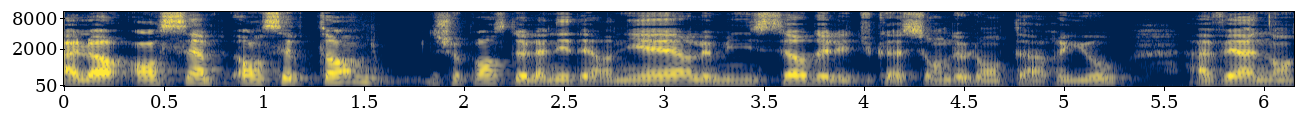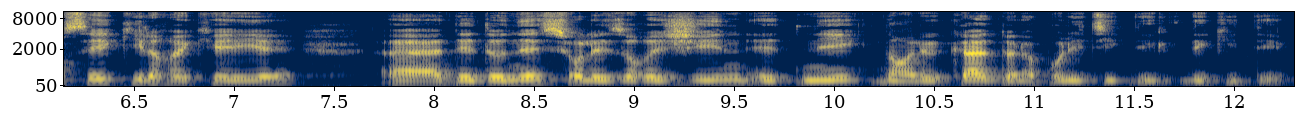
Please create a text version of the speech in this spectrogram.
Alors, en, septembre, je pense de l'année dernière, le ministère de l'Éducation de l'Ontario avait annoncé qu'il recueillait euh, des données sur les origines ethniques dans le cadre de la politique d'équité,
